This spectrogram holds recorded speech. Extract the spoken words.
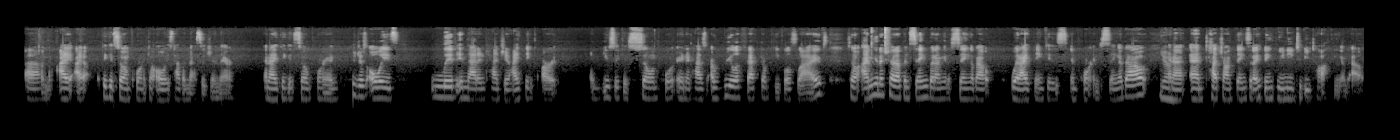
um, I, I think it's so important to always have a message in there. And I think it's so important to just always live in that intention. I think art and music is so important. It has a real effect on people's lives. So I'm going to shut up and sing, but I'm going to sing about what I think is important to sing about Yeah. and, I, and touch on things that I think we need to be talking about.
